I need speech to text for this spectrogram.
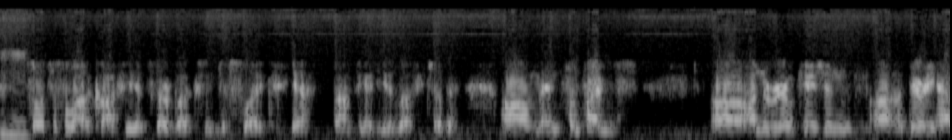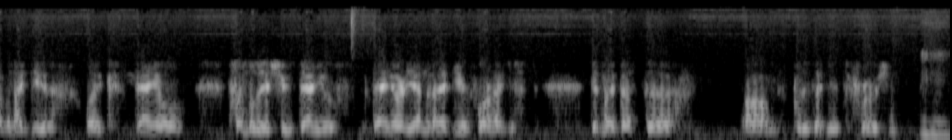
Mm-hmm. So it's just a lot of coffee at Starbucks and just like, yeah, bouncing ideas off each other. Um, and sometimes, uh, on the rare occasion, uh, they already have an idea. Like Daniel, some of the issues Daniel, Daniel already had an idea for, and I just did my best to um, put his idea to fruition. Mm-hmm.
